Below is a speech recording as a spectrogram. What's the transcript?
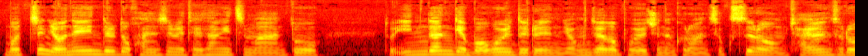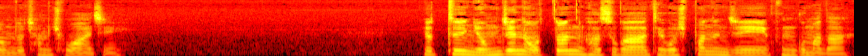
멋진 연예인들도 관심의 대상이지만 또 또 인간계 먹을들은 영자가 보여주는 그런 쑥스러움, 자연스러움도 참 좋아하지. 여튼 영재는 어떤 가수가 되고 싶었는지 궁금하다.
